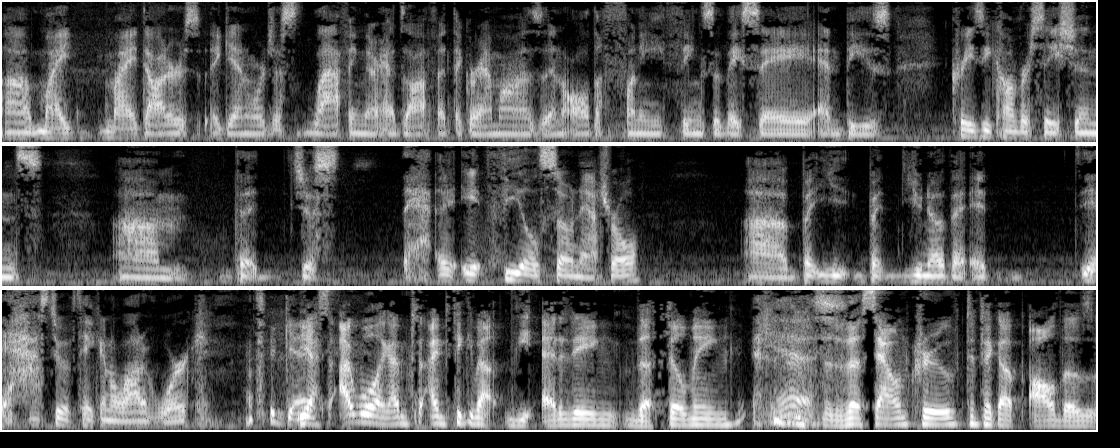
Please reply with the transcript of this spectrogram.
uh, my my daughters again were just laughing their heads off at the grandmas and all the funny things that they say and these crazy conversations um, that just it feels so natural. Uh, but you but you know that it it has to have taken a lot of work to get. Yes, I will. Like, I'm, I'm thinking about the editing, the filming, Yes. the, the sound crew to pick up all those.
